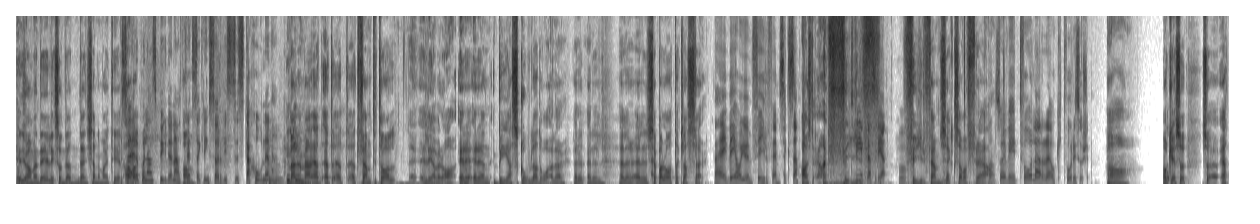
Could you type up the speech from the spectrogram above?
det, ja, men det är liksom, den, den känner man ju till. Så Ja, är vad- det på landsbygden, allt Ja. kretsar kring servicestationen. Mm. Men, men ett, ett, ett, ett 50-tal elever då, är det, är det en B-skola då eller? Är det, är det, eller är det separata klasser? Nej, vi har ju en 4, 5, 6. Ja, just det. Ja, en Tre klasser fyr, igen. fyr, fem, sexa, vad Ja, fränt. så är vi två lärare och två resurser. Ja. Okej, så, så ett,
